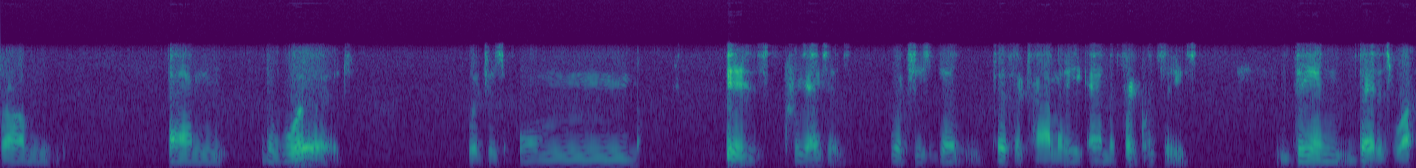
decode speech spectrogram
from um, the word, which is um, is created, which is the perfect harmony and the frequencies, then that is what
